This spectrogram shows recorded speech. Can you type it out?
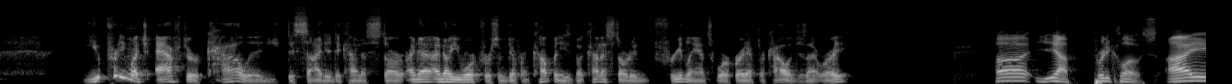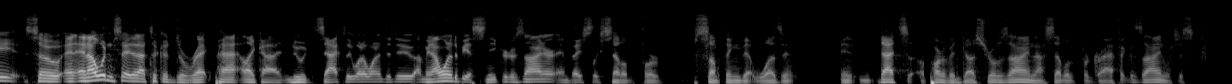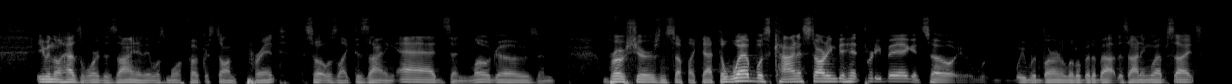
you pretty much after college decided to kind of start. I know, I know you work for some different companies, but kind of started freelance work right after college. Is that right? Uh, yeah, pretty close. I so and, and I wouldn't say that I took a direct path like I knew exactly what I wanted to do. I mean, I wanted to be a sneaker designer and basically settled for something that wasn't that's a part of industrial design. I settled for graphic design, which is even though it has the word design and it was more focused on print. So it was like designing ads and logos and brochures and stuff like that. The web was kind of starting to hit pretty big, and so we would learn a little bit about designing websites.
